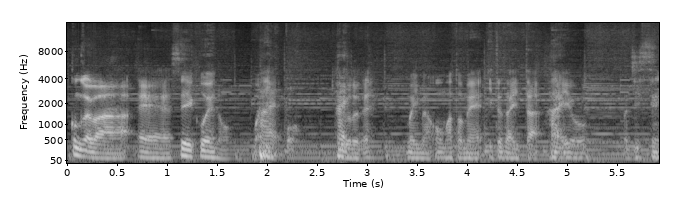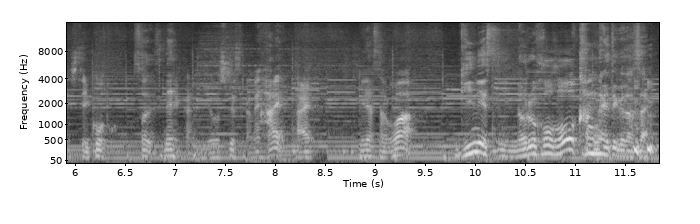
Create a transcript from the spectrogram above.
今回は、えー成功への、まあ、はい一歩、ということでね、まあ、今おまとめいただいた内容を、まあ実践していこうとそうですね。いう感じでよろしいですかね。はいはい。皆さんはギネスに乗る方法を考えてください。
